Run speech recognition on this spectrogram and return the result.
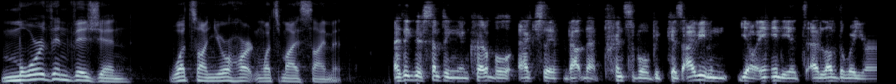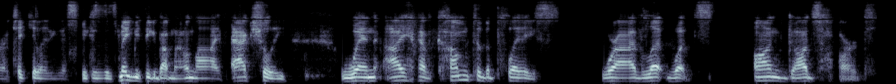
More than vision, what's on your heart and what's my assignment? I think there's something incredible actually about that principle because I've even, you know, Andy, I love the way you're articulating this because it's made me think about my own life. Actually, when I have come to the place where I've let what's on God's heart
